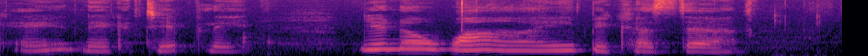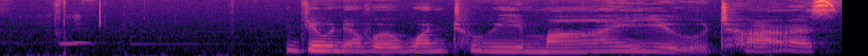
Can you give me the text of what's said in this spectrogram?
Okay, negatively. You know why? Because the universe want to remind you, Taurus,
